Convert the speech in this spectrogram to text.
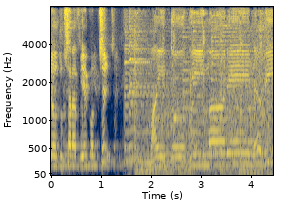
যৌতুক ছাড়া বিয়ে করছেন। মাই তো বিমারে নবী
